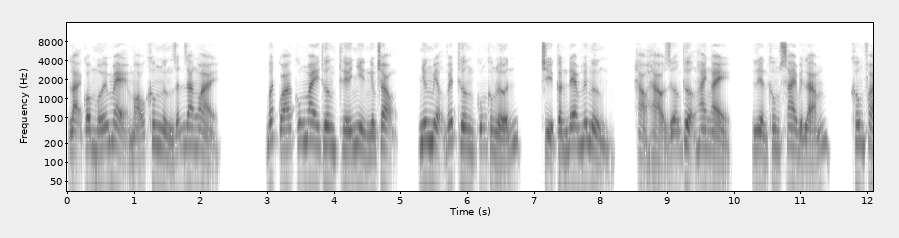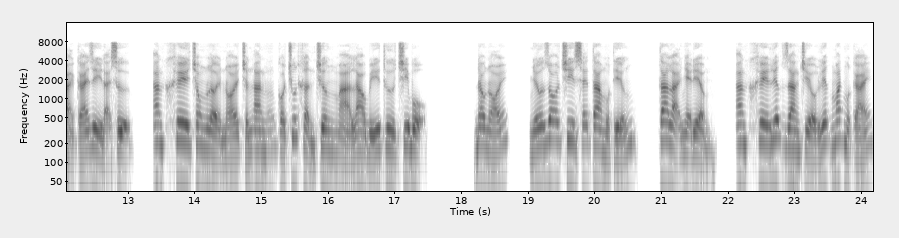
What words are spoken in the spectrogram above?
Lại có mới mẻ máu không ngừng dẫn ra ngoài. Bất quá cũng may thương thế nhìn nghiêm trọng, nhưng miệng vết thương cũng không lớn, chỉ cần đem huyết ngừng, hảo hảo dưỡng thượng hai ngày, liền không sai biệt lắm, không phải cái gì đại sự. An Khê trong lời nói chấn an có chút khẩn trương mà lao bí thư chi bộ. Đau nói, nhớ rõ chi sẽ ta một tiếng, ta lại nhẹ điểm. An Khê liếc Giang Triều liếc mắt một cái,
